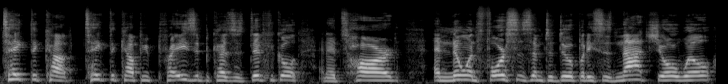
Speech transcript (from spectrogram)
take the cup take the cup he prays it because it's difficult and it's hard and no one forces him to do it but he says not your will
